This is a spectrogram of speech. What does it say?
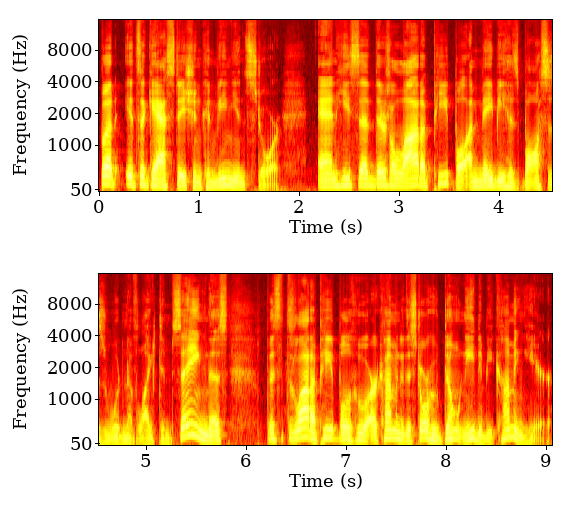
but it's a gas station convenience store. And he said there's a lot of people, and maybe his bosses wouldn't have liked him saying this, but there's a lot of people who are coming to the store who don't need to be coming here.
